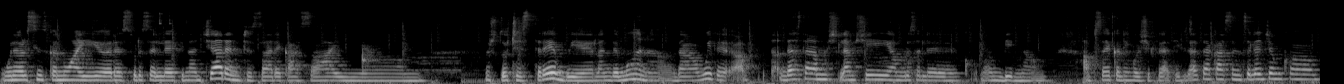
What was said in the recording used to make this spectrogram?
uneori simți că nu ai resursele financiare necesare ca să ai um, nu știu, tot ce trebuie la îndemână, dar uite, de asta am, le-am și, am vrut să le îmbin upcycling-ul și creativitatea ca să înțelegem că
